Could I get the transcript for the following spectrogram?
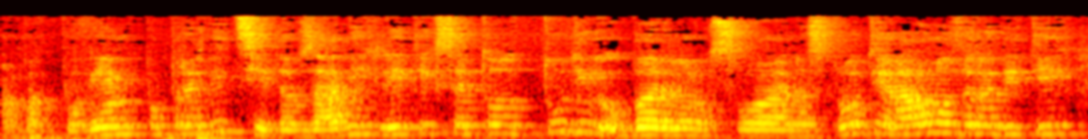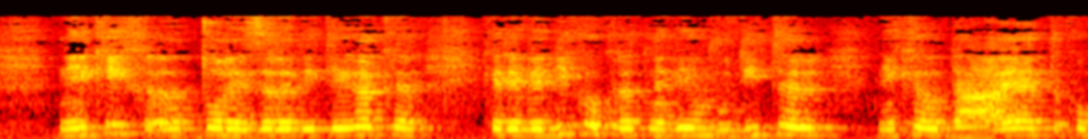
Ampak povem po pravici, da v zadnjih letih se je to tudi obrnilo svoje nasprotje, ravno zaradi teh nekih, eh, torej zaradi tega, ker, ker je veliko krat, ne vem, voditelj neke oddaje, tako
